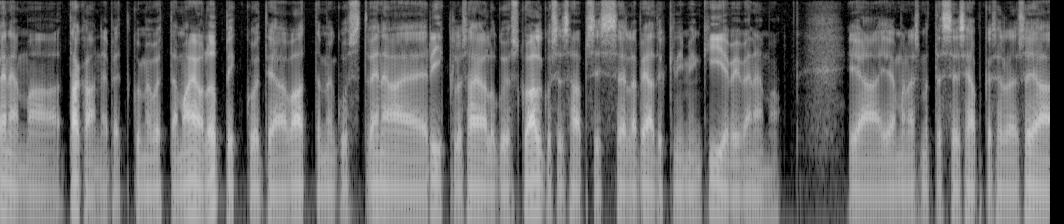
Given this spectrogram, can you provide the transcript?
Venemaa taganeb, et kui me võtame ajalooõpikud ja vaatame, kust Vene riiklusajalugu justkui alguse saab, siis selle peatüki nimi on Kiievi Venemaa. ja, ja mõnes mõttes see seab ka selle sõja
